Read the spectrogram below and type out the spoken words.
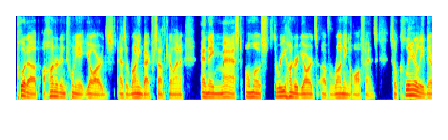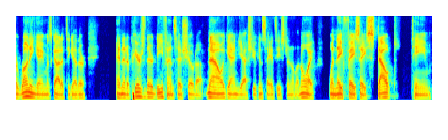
put up 128 yards as a running back for South Carolina, and they massed almost 300 yards of running offense. So clearly, their running game has got it together, and it appears their defense has showed up. Now, again, yes, you can say it's Eastern Illinois when they face a stout team.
